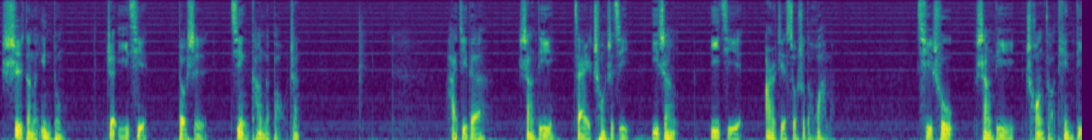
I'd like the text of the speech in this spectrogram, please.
适当的运动，这一切都是健康的保证。还记得上帝在创世纪一章一节、二节所说的话吗？起初。上帝创造天地，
